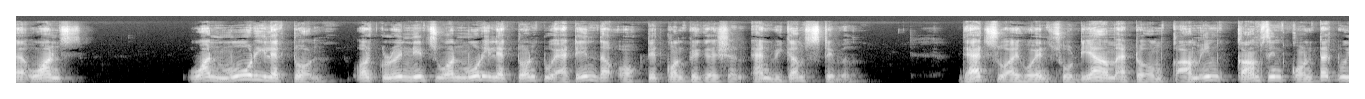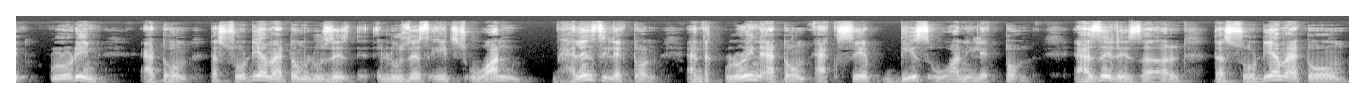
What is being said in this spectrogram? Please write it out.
uh, wants one more electron or chlorine needs one more electron to attain the octet configuration and become stable that's why when sodium atom come in comes in contact with chlorine atom the sodium atom loses loses its one valence electron and the chlorine atom accepts this one electron. As a result, the sodium atom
